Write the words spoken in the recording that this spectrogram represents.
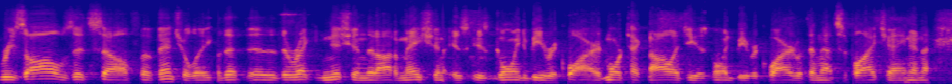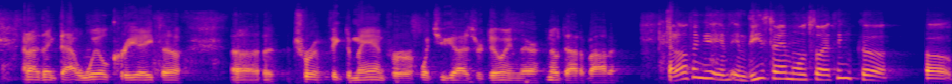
resolves itself eventually, that the, the recognition that automation is, is going to be required, more technology is going to be required within that supply chain. And, and I think that will create a, a terrific demand for what you guys are doing there, no doubt about it. And I think in, in these times also, I think uh, uh,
